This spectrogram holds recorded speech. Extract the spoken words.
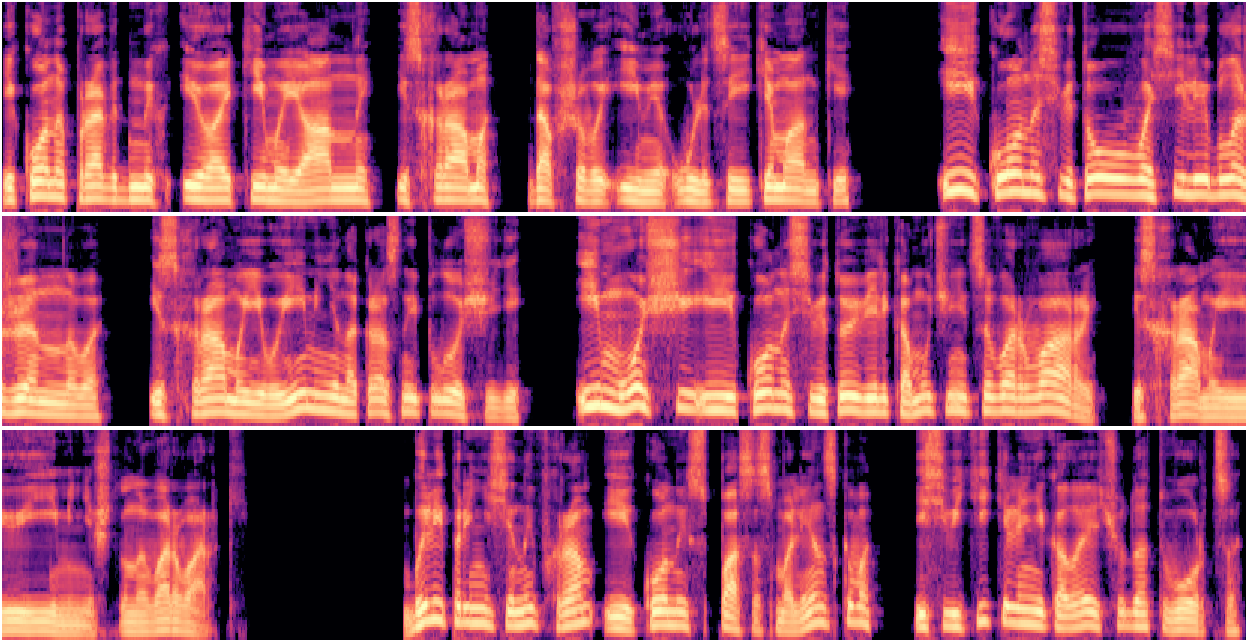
икона праведных Иоакима и Анны из храма, давшего имя улице Якиманки, и икона святого Василия Блаженного из храма его имени на Красной площади, и мощи и икона святой великомученицы Варвары из храма ее имени, что на Варварке были принесены в храм и иконы Спаса Смоленского и святителя Николая Чудотворца,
